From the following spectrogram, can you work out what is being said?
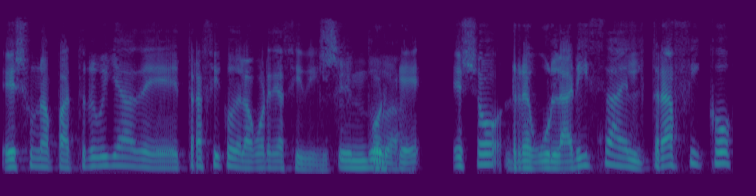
es una patrulla de tráfico de la Guardia Civil. Sin duda. Porque eso regulariza el tráfico,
